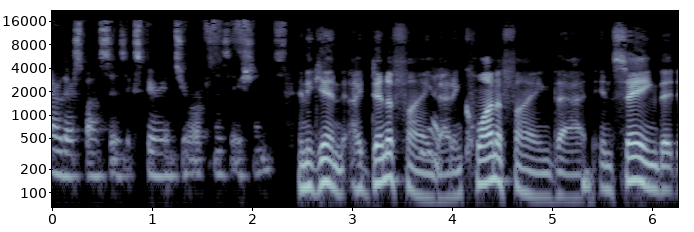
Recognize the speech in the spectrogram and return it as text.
or their spouses experience your organizations and again identifying yeah. that and quantifying that and saying that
